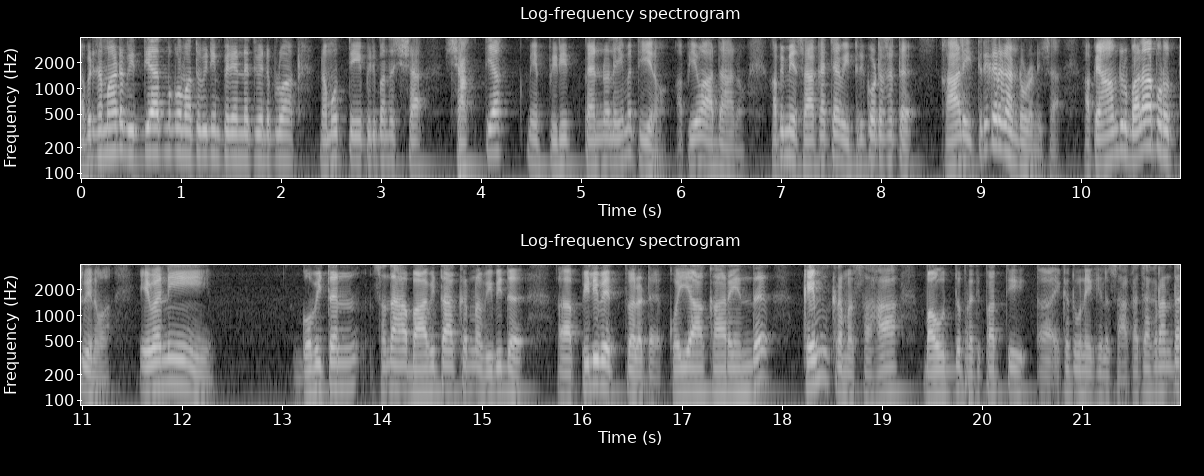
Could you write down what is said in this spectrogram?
අපිට සමහරට විද්‍යාත්මකව මතුපිටින් පේන්නේ නැති වෙන්න පුළුවන්. නමුත් ඒ පිළිබඳ ශක්තියක් මේ පිරිත් පැන්වල එහෙම තියෙනවා. අපි ඒවා අදහනවා. අපි මේ සාකච්ඡාව ඉදිරි කොටසට කාලේ ඉතිරි කරගන්න ඕන නිසා අපි ආම්දුරු බලාපොරොත්තු වෙනවා. එවැනි ගොවිතන් සඳහා භාවිතා කරන විවිධ පිළිවෙත්වලට කොයි ආකාරයෙන්ද කෙම් ක්‍රම සහ බෞද්ධ ප්‍රතිපත්ති එකතු වුණේ කියලා සාකච්ඡා කරන්නට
